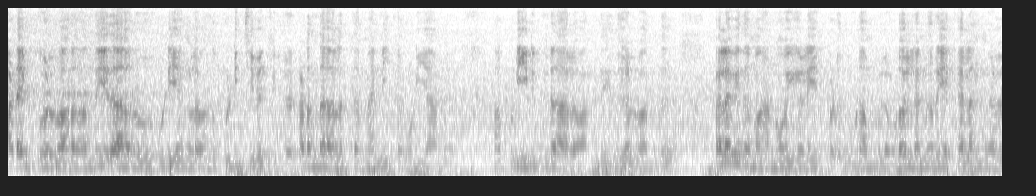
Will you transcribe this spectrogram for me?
அடைப்புகள் வர்றது வந்து ஏதாவது ஒரு விடயங்களை வந்து பிடிச்சி வச்சுக்கிற கடந்த காலத்தை மன்னிக்க முடியாமல் அப்படி இருக்கிறதால வந்து இதுகள் வந்து பலவிதமான நோய்கள் ஏற்படுது. உடம்புல உடலில் நிறைய கிளங்கள்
